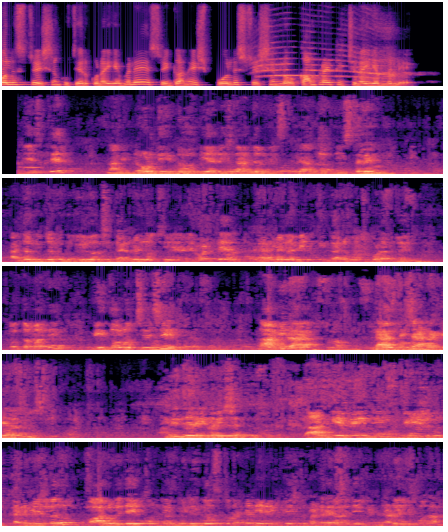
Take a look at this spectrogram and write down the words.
పోలీస్ స్టేషన్కు చేరుకున్న ఎమ్మెల్యే శ్రీ గణేష్ పోలీస్ స్టేషన్లో కంప్లైంట్ ఇచ్చిన ఎమ్మెల్యే. చేస్తే నుంచి నీళ్ళు వచ్చి గన్మెన్లు వచ్చి నిలబడితే గన్మెన్ల వీటికి గన్ను పుచ్చుకోవడం లేదు. కొంతమంది మీతో వచ్చేసి నా మీద గ్లాస్ తీసి అటాక్ చేయాలని ఇది జరిగిన విషయం. దానికి ఏమైంది? వీళ్ళు కనిమిళ్ళు వాళ్ళు ఇదైతుంది వీళ్ళు దోసుకున్నట్టే నేను ఏం చేస్తున్నా మా డ్రైవర్ చెప్పినాడు వెళ్ళిపోదాం.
